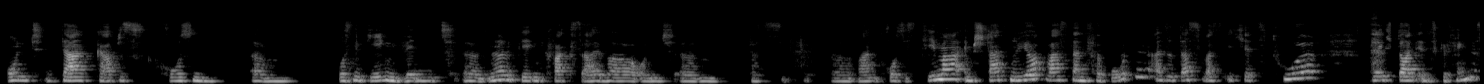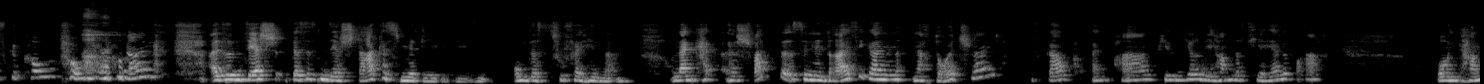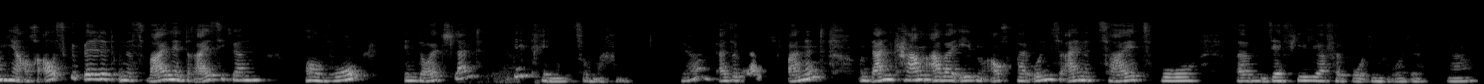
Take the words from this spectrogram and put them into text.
Und da gab es großen, ähm, großen Gegenwind äh, ne, gegen Quacksalber und ähm, das äh, war ein großes Thema. Im Staat New York war es dann verboten. Also das, was ich jetzt tue, wäre ich dort ins Gefängnis gekommen vor Jahren. Also ein sehr, das ist ein sehr starkes Mittel gewesen, um das zu verhindern. Und dann äh, schwappte es in den 30ern nach Deutschland. Es gab ein paar Pioniere, die haben das hierher gebracht und haben hier auch ausgebildet. Und es war in den 30ern en vogue in Deutschland, Seetraining zu machen. Ja, also ganz spannend. Und dann kam aber eben auch bei uns eine Zeit, wo ähm, sehr viel ja verboten wurde. Ja.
